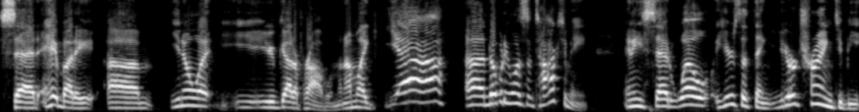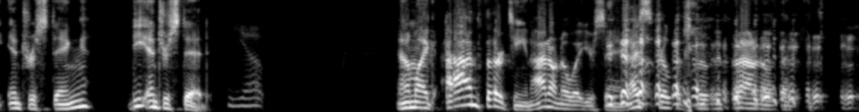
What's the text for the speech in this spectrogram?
said, "Hey, buddy, um, you know what? You've got a problem." And I'm like, "Yeah, uh, nobody wants to talk to me." And he said, "Well, here's the thing. You're trying to be interesting. Be interested." Yep. And I'm like, I'm 13. I don't know what you're saying. I still I don't know what.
